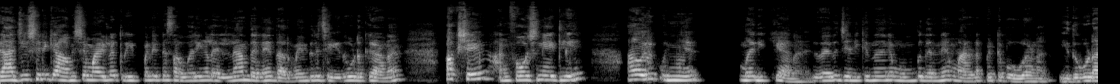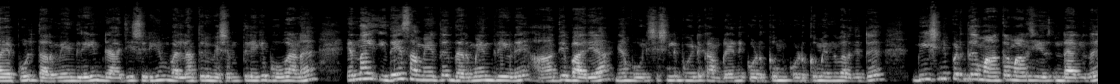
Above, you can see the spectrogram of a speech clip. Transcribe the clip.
രാജേശ്വരിക്ക് ആവശ്യമായിട്ടുള്ള ട്രീറ്റ്മെന്റിന്റെ സൗകര്യങ്ങളെല്ലാം തന്നെ ധർമ്മേന്ദ്ര ചെയ്തു കൊടുക്കുകയാണ്. പക്ഷേ അൺഫോർച്ചുനേറ്റ്ലി ആ ഒരു കുഞ്ഞ് മരിക്കുകയാണ്. അതായത് ജനിക്കുന്നതിന് മുമ്പ് തന്നെ മരണപ്പെട്ടു പോവുകയാണ്. ഇതുകൂടായപ്പോൾ ധർമ്മേന്ദ്രയും രാജേശ്വരിയും വല്ലാത്തൊരു വിഷമത്തിലേക്ക് പോവുകയാണ്. എന്നാൽ ഇതേ സമയത്ത് ധർമ്മേന്ദ്രയുടെ ആദ്യ ഭാര്യ ഞാൻ പോലീസ് സ്റ്റേഷനിൽ പോയിട്ട് കംപ്ലൈന്റ് കൊടുക്കും കൊടുക്കും എന്ന് പറഞ്ഞിട്ട് ഭീഷണിപ്പെടുത്തുക മാത്രമാണ് ചെയ്തിട്ടുണ്ടായിരുന്നത്.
